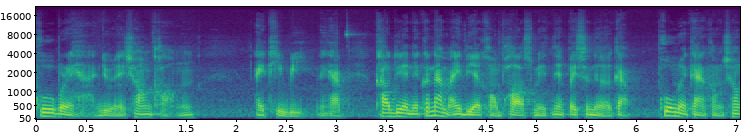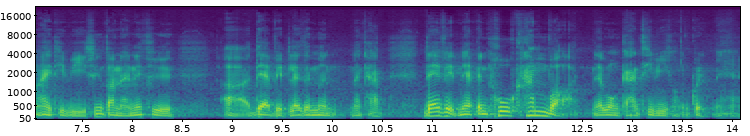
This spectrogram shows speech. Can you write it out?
ผู้บริหารอยู่ในช่องของ ITV นะครับคลาวเดียเนี่ยก็นำไอเดียของพอลสมิธเนี่ยไปเสนอกับผู้อำนวยการของช่อง ITV ซึ่งตอนนั้นนี่คือเดวิดเลเดอร์แมนนะครับเดวิดเนี่ยเป็นผู้คร่ำหวอดในวงการทีวีของอังกฤษนะฮะ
